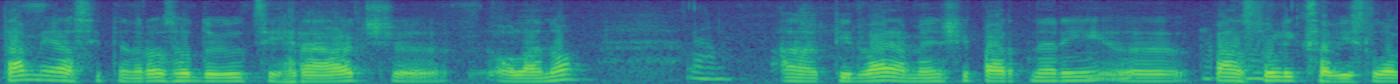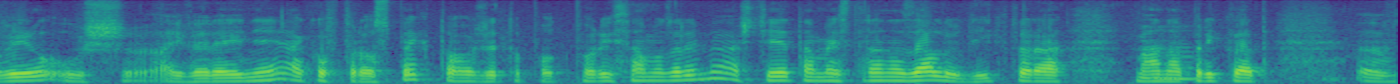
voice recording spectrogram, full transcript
tam je asi ten rozhodujúci hráč e, Olano. Ja a tí dvaja menší partnery, e, pán Sulik sa vyslovil už aj verejne ako v prospech toho, že to podporí samozrejme. A ešte je tam aj strana za ľudí, ktorá má mm. napríklad e, v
